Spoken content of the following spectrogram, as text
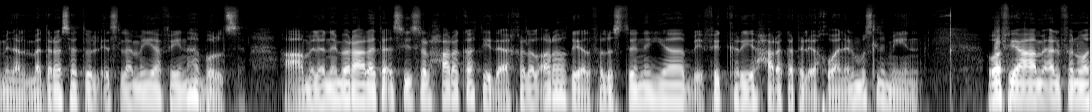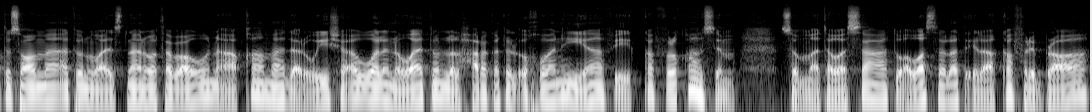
من المدرسة الإسلامية في نابلس. عمل نمر على تأسيس الحركة داخل الأراضي الفلسطينية بفكر حركة الإخوان المسلمين. وفي عام 1972 أقام درويش أول نواة للحركة الإخوانية في كفر قاسم ثم توسعت ووصلت إلى كفر برا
